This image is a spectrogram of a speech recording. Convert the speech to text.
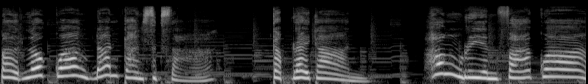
เปิดโลกกว้างด้านการศึกษา กับรายการ ห้องเรียนฟ้ากว้าง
